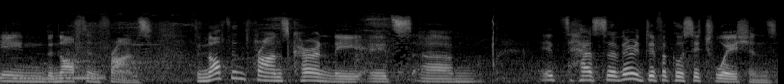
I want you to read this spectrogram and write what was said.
in the northern France. The northern France currently it's um, it has a very difficult situations.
